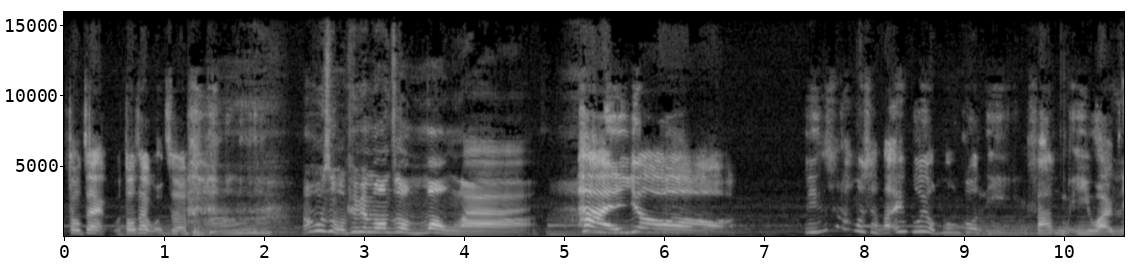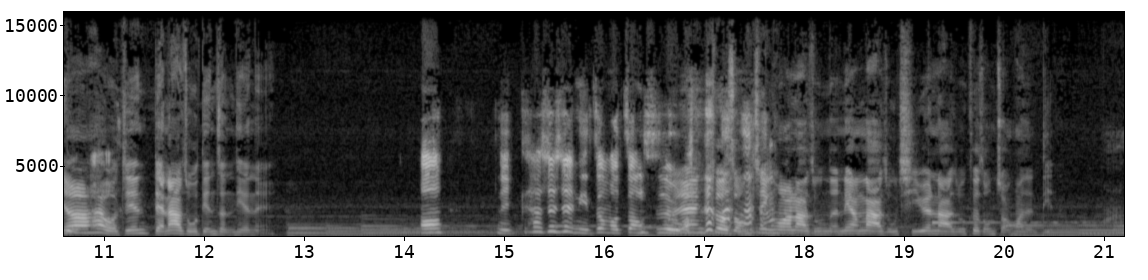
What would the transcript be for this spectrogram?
都在我都在我这。然后为什么我偏偏梦到这种梦啦？哎呦，你是让我想到，哎、欸，我有梦过你发什么意外？你要害我今天点蜡烛点整天呢、欸？哦。你看，谢谢你这么重视我。我各种净化蜡烛、能量蜡烛、祈愿蜡烛，各种转换的点。妈的！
